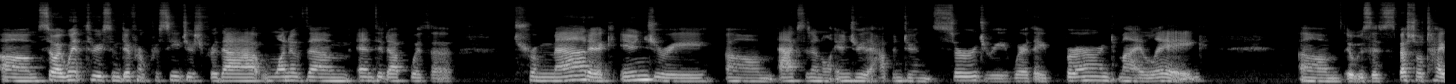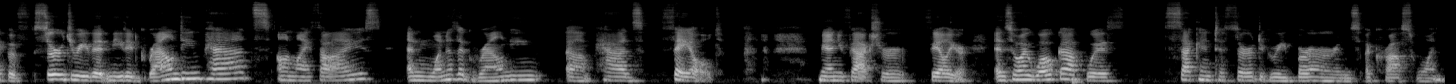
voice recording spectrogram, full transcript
Um, so I went through some different procedures for that. One of them ended up with a traumatic injury, um, accidental injury that happened during the surgery where they burned my leg. Um, it was a special type of surgery that needed grounding pads on my thighs and one of the grounding um, pads failed, manufacturer failure. And so I woke up with second to third degree burns across one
